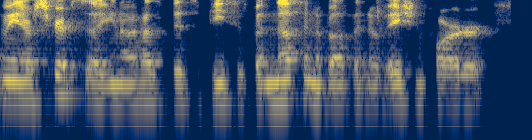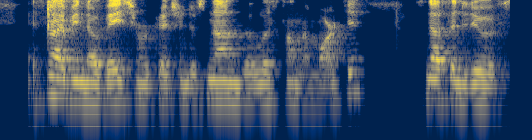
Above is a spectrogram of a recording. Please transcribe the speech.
I mean, our scripts, uh, you know, has bits and pieces, but nothing about the novation part, or it's not even novation we're pitching, just none of the list on the market. It's nothing to do with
